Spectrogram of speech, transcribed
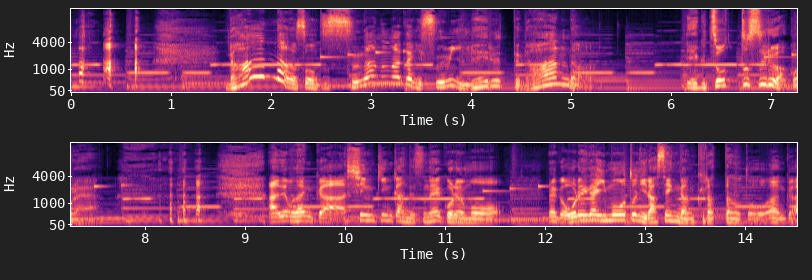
なんなの？その砂の中に炭入れるってなんなんえゾッとするわこれ。あでもなんか親近感ですねこれも。なんか俺が妹に螺旋岩食らったのとなんか。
